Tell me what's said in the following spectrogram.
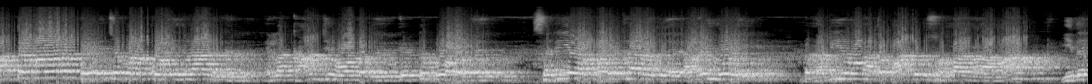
மட்டமான பேரிச்சம்பழ குறைகளா இருக்குது எல்லாம் காஞ்சி போனது கெட்டு போவது சரியா படுக்காதது அரைகுறை. நபியும் அதை பார்த்துட்டு சொன்னாங்களாமா இதை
